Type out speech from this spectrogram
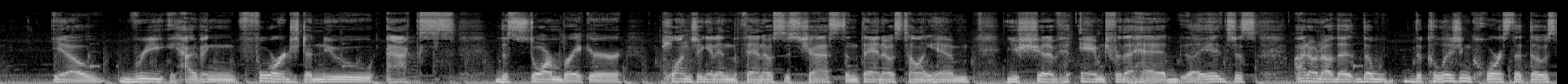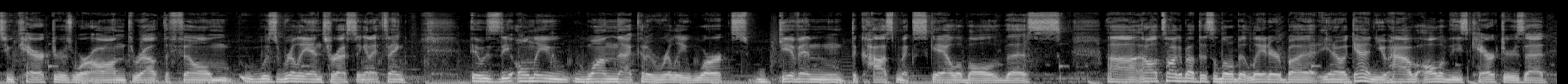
you know, re having forged a new axe, the Stormbreaker, plunging it in Thanos' chest, and Thanos telling him, "You should have aimed for the head." It's just, I don't know, the the the collision course that those two characters were on throughout the film was really interesting, and I think it was the only one that could have really worked given the cosmic scale of all of this. Uh, and I'll talk about this a little bit later, but you know, again, you have all of these characters that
